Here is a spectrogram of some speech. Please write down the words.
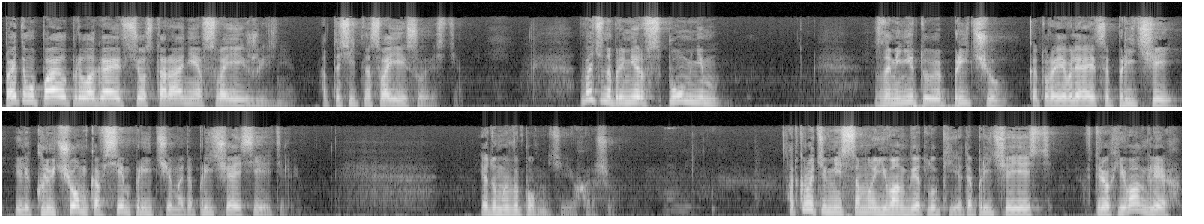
Поэтому Павел прилагает все старание в своей жизни, относительно своей совести. Давайте, например, вспомним знаменитую притчу которая является притчей или ключом ко всем притчам, это притча о сеятеле. Я думаю, вы помните ее хорошо. Откройте вместе со мной Евангелие от Луки. Эта притча есть в трех Евангелиях,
